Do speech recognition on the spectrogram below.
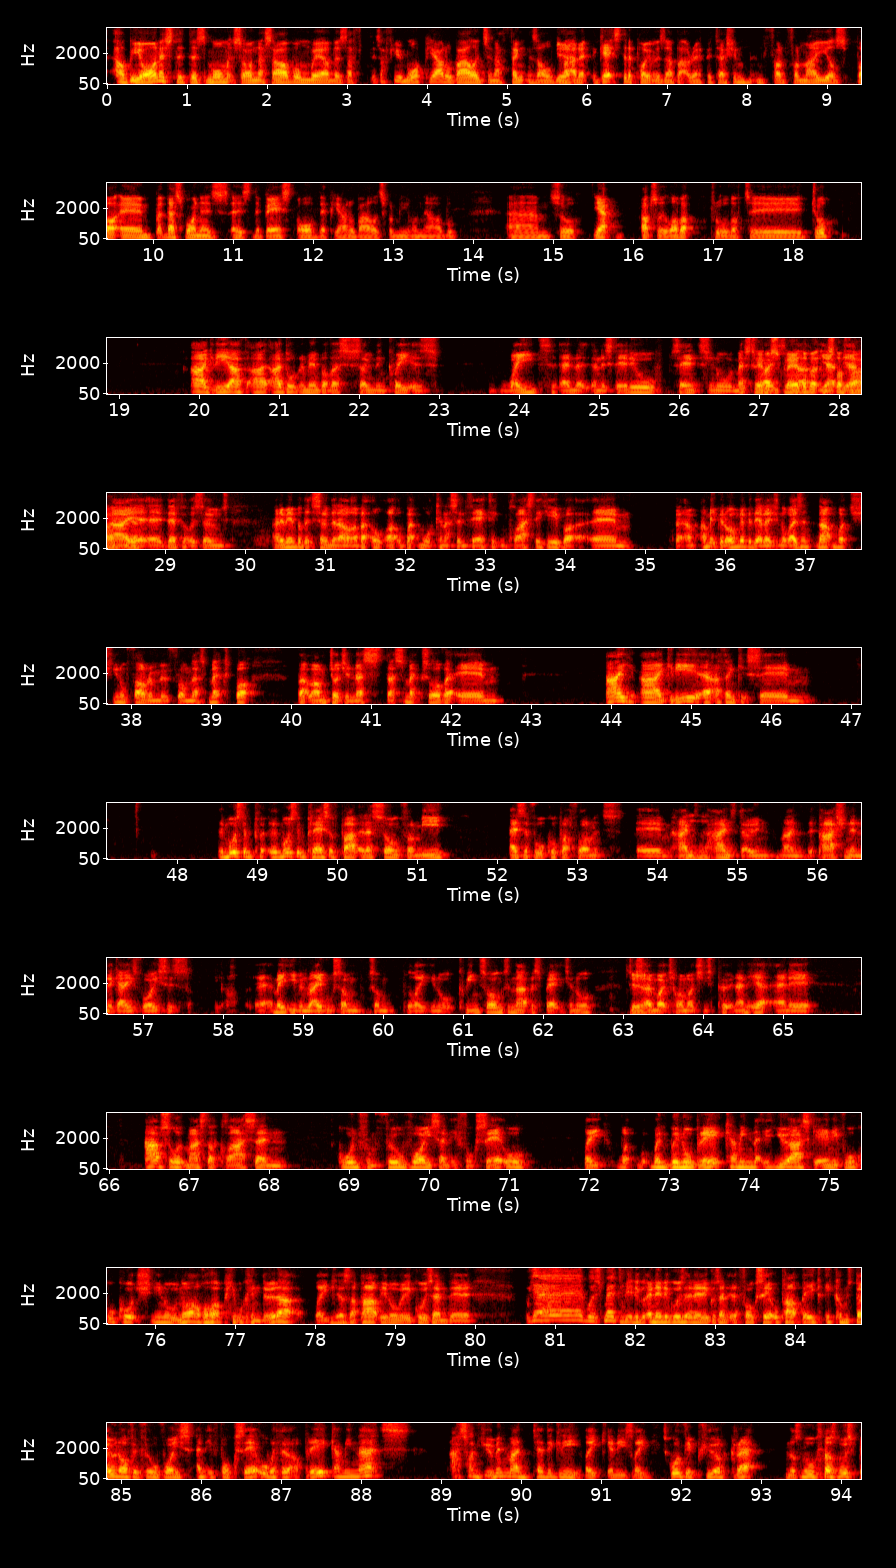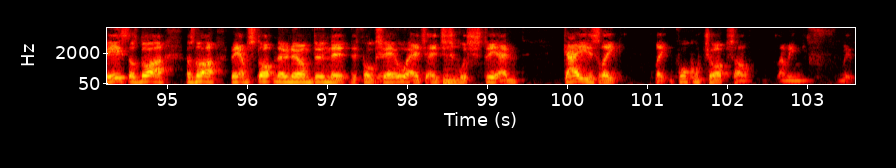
I'll be honest. There's moments on this album where there's a there's a few more piano ballads, and I think there's a yeah. of, it gets to the point where there's a bit of repetition for, for my ears. But um, but this one is is the best of the piano ballads for me on the album. Um, so yeah, absolutely love it. Throw over to Joe. I agree. I, I I don't remember this sounding quite as wide in the, in the stereo sense, you know, mixed spread of it yeah, stuff yeah, like aye, yeah. It, it, definitely sounds. I remember that sounding a, a bit a little bit more kind of synthetic and plasticky, but um, but I, I may be wrong. Maybe the original isn't that much, you know, far removed from this mix, but but I'm judging this this mix of it. Um, I I agree. I think it's um, the most imp- the most impressive part of this song for me is the vocal performance. Um, hands mm-hmm. hands down, man. The passion in the guy's voice is it might even rival some some like you know Queen songs in that respect. You know, just yeah. how much how much he's putting into it, and a absolute masterclass in going from full voice into falsetto. Like when when no break. I mean, you ask any vocal coach, you know, not a lot of people can do that. Like, mm-hmm. there's a part, you know, where he goes into yeah, it was meant to be. And then he goes and then he goes into the falsetto part, but he, he comes down off at full voice into falsetto without a break. I mean, that's that's unhuman, man, to a degree. Like, and he's like, it's going for pure grit. And there's no, there's no space. There's not a, there's not a. Right, I'm stopped now. Now I'm doing the the falsetto. Yeah. It, it just mm. goes straight in. Guys like like vocal chops are. I mean,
